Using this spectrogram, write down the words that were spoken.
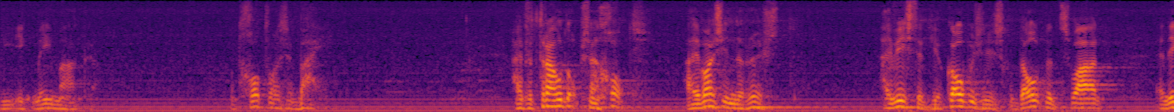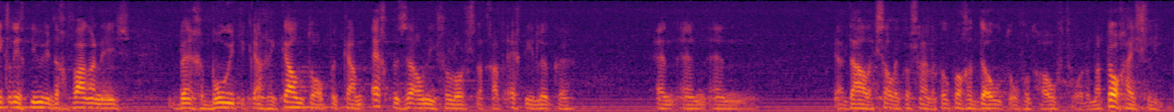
die ik meemaakte. Want God was erbij. Hij vertrouwde op zijn God. Hij was in de rust. Hij wist het. Jacobus is gedood met het zwaard. En ik lig nu in de gevangenis. Ik ben geboeid. Ik kan geen kant op. Ik kan echt mezelf niet verlossen. Dat gaat echt niet lukken. En, en, en ja, dadelijk zal ik waarschijnlijk ook wel gedood of het hoofd worden. Maar toch, hij sliep.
